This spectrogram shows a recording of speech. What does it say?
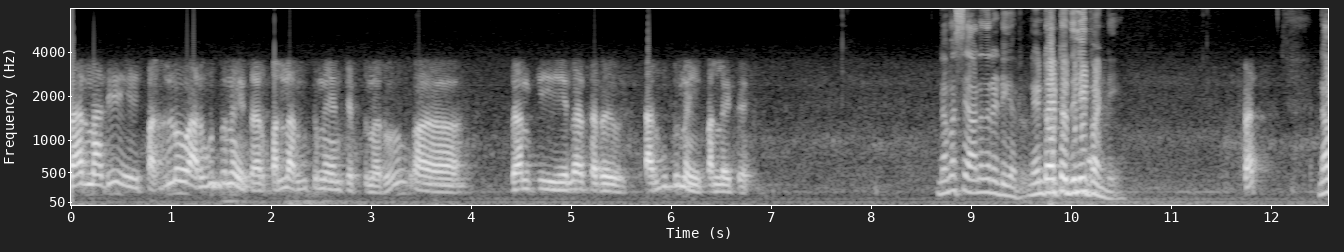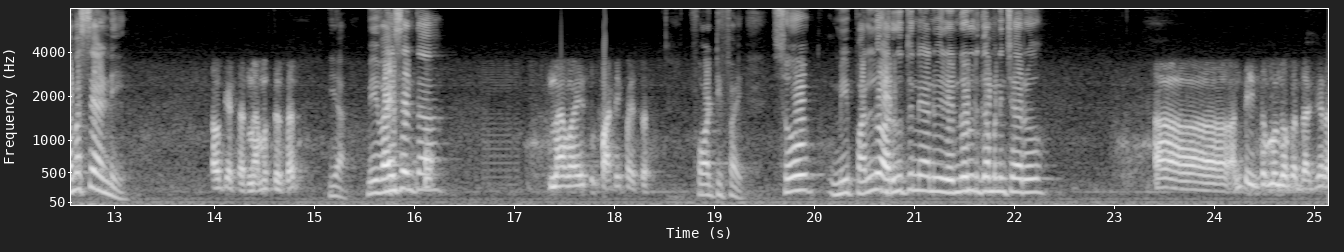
సార్ నాది పళ్ళు అరుగుతున్నాయి సార్ పళ్ళు అరుగుతున్నాయి అని చెప్తున్నారు. ఆ, దానికి ఎలా సార్ అరుగుతున్నాయి పళ్ళు అయితే? నమస్తే ఆనందరెడ్డి గారు. నేను డాక్టర్ దిలీప్ అండి. నమస్తే అండి. ఓకే సార్ నమస్తే సార్. యా మీ వయసు ఎంత? నా వయసు forty five sir. Forty five. So మీ పనులు అరుగుతున్నాయని మీరు ఎన్ని రోజులు గమనించారు? ఆ, అంటే ఇంతకుముందు ఒక దగ్గర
